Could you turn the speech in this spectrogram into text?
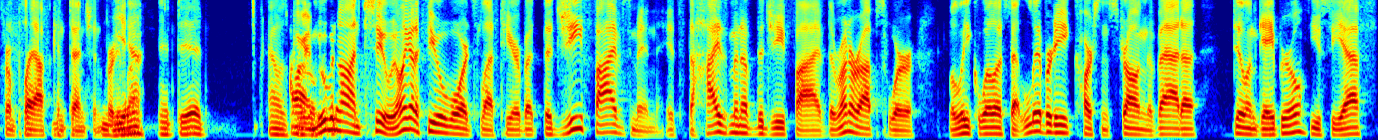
from playoff contention. Pretty yeah, much. it did. That was All right, moving on to we only got a few awards left here, but the G5smen. It's the Heisman of the G5. The runner-ups were Malik Willis at Liberty, Carson Strong, Nevada, Dillon Gabriel, UCF,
